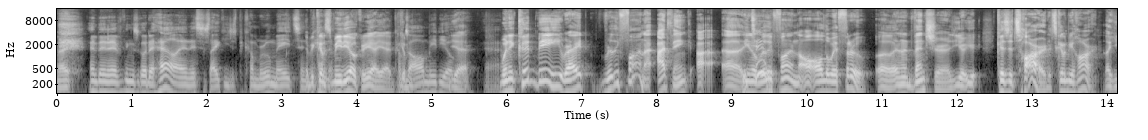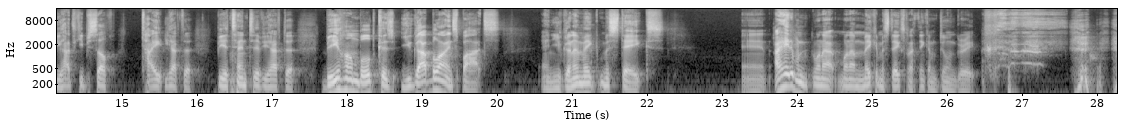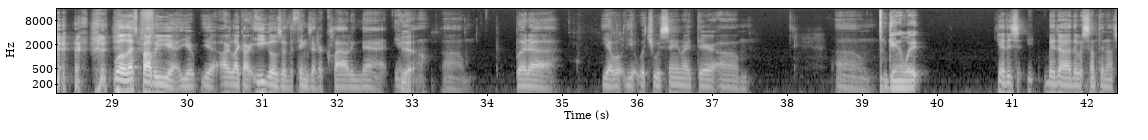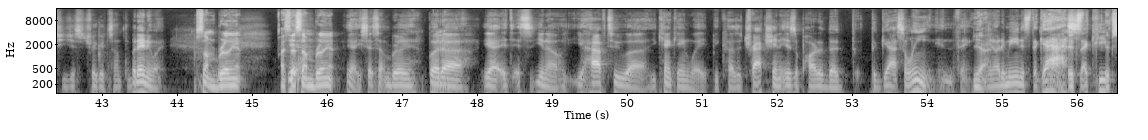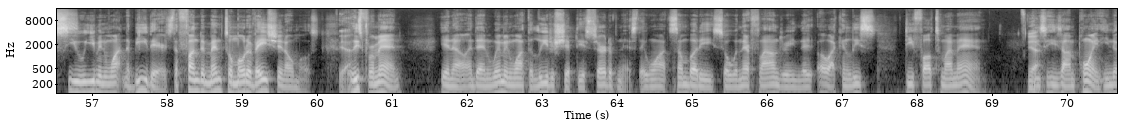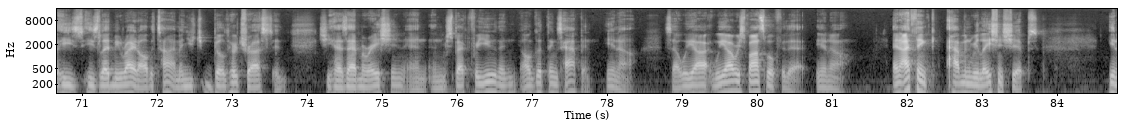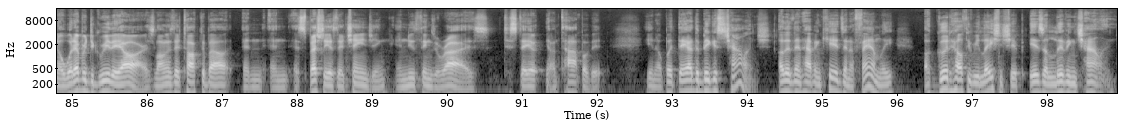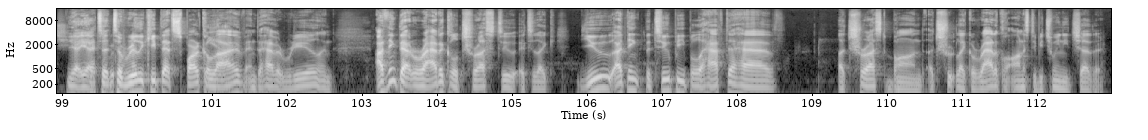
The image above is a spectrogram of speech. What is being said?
Right. and then everything's go to hell and it's just like you just become roommates and It becomes kind of mediocre. Yeah, yeah. It becomes become- all mediocre yeah. When it could be right, really fun. I, I think, uh, uh, you know, too. really fun all, all the way through. Uh, an adventure. You're because it's hard. It's gonna be hard. Like you have to keep yourself tight. You have to be attentive. You have to be humbled because you got blind spots, and you're gonna make mistakes. And I hate it when, when I when I'm making mistakes, but I think I'm doing great. well that's probably yeah yeah yeah our like our egos are the things that are clouding that you Yeah. know um but uh yeah what, what you were saying right there um um Gaining weight, Yeah, this, but uh, there was something else. You just triggered something. But anyway, something brilliant. I said Yeah. something brilliant. yeah, you said something brilliant. But Yeah. uh, yeah, it, it's you know you have to uh, you can't gain weight because attraction is a part of the the gasoline in thing. Yeah. you know what I mean. It's the gas It's- that keeps you even wanting to be there. It's the fundamental motivation almost, Yeah. at least for men. You know, and then women want the leadership, the assertiveness. They want somebody so when they're floundering, they oh I can at least default to my man. Yeah. He's he's on point. He know he's he's led me right all the time, and you build her trust, and she has admiration and, and respect for you. Then all good things happen, you know. So we are we are responsible for that, you know. And I think having relationships, you know, whatever degree they are, as long as they're talked about, and and especially as they're changing and new things arise, to stay on top of it, you know. But they are the biggest challenge, other than having kids and a family. A good, healthy relationship is a living challenge. Yeah, yeah. That's To, re- to really keep that spark alive and to have it real. And I think that radical trust too, it's like you, I think the two people have to have a trust bond, a true, like a radical honesty between each other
